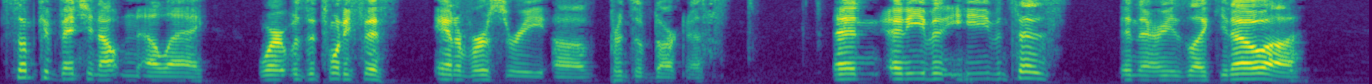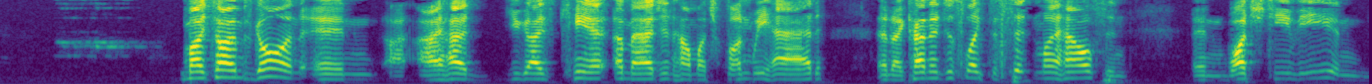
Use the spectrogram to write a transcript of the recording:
some convention out in L.A. where it was the 25th anniversary of Prince of Darkness, and and even he even says in there he's like you know uh, my time's gone and I, I had you guys can't imagine how much fun we had and I kind of just like to sit in my house and and watch TV and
